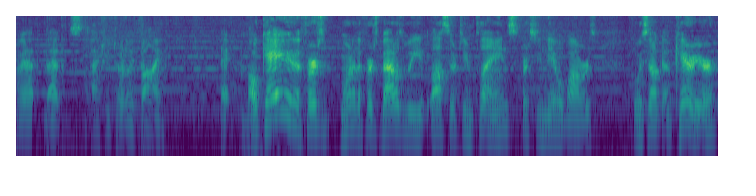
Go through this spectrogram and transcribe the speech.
Okay, that's actually totally fine. Hey, okay, in the first one of the first battles, we lost 13 planes, 13 naval bombers, but we sunk a carrier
